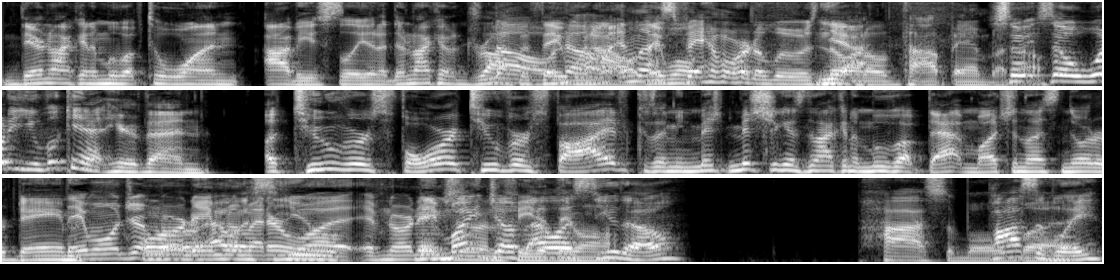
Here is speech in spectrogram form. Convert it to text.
They're not going to move up to 1, obviously. They're not going to drop no, if they no. win out. Unless they. Bama were to lose, no Yeah. will top Bama. So, no. so what are you looking at here then? A two versus four, two versus five? Because I mean, Mich- Michigan's not going to move up that much unless Notre Dame. they won't jump Notre Dame no matter what. If Notre They Dame's might jump LSU though, Possible. but- possibly.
